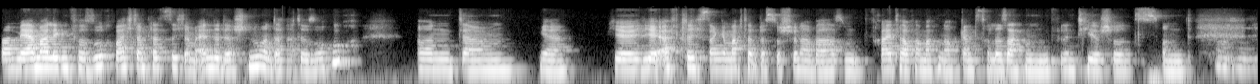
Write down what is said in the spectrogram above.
beim mehrmaligen Versuch war ich dann plötzlich am Ende der Schnur und dachte so, huch. Und ähm, ja, je, je öfter ich es dann gemacht habe, desto schöner war es. Und Freitaucher machen auch ganz tolle Sachen für den Tierschutz. Und mhm.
